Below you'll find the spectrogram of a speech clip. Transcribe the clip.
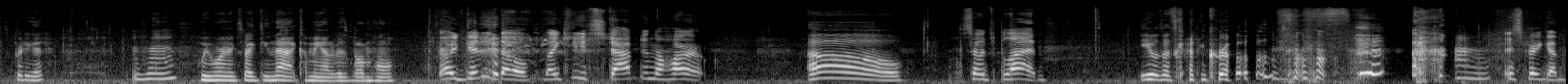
it's pretty good. Mm-hmm. We weren't expecting that coming out of his bum hole. I get it though. like he's stabbed in the heart. Oh. So it's blood. Ew, that's kind of gross. It's pretty good.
